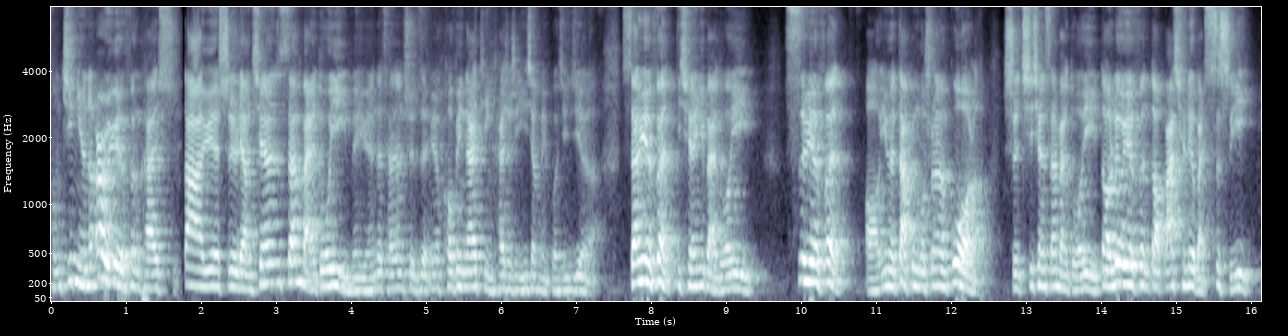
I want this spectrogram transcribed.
从今年的二月份开始，大约是两千三百多亿美元的财政赤字，因为 COVID-19 开始是影响美国经济了。三月份一千一百多亿，四月份哦，因为大规模纾困过了，是七千三百多亿，到六月份到八千六百四十亿。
